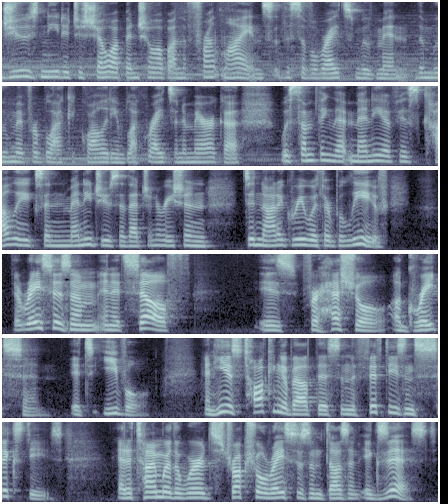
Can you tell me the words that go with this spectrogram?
Jews needed to show up and show up on the front lines of the civil rights movement, the movement for Black equality and Black rights in America, was something that many of his colleagues and many Jews of that generation did not agree with or believe. That racism in itself is, for Heschel, a great sin. It's evil. And he is talking about this in the 50s and 60s at a time where the word structural racism doesn't exist.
